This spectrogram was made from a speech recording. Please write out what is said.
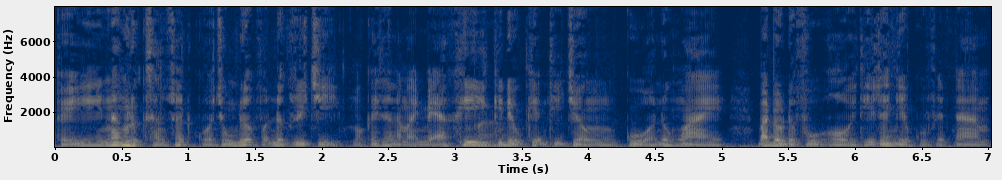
cái năng lực sản xuất của trong nước vẫn được duy trì một cách rất là mạnh mẽ khi vâng. cái điều kiện thị trường của nước ngoài bắt đầu được phục hồi thì doanh nghiệp của Việt Nam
